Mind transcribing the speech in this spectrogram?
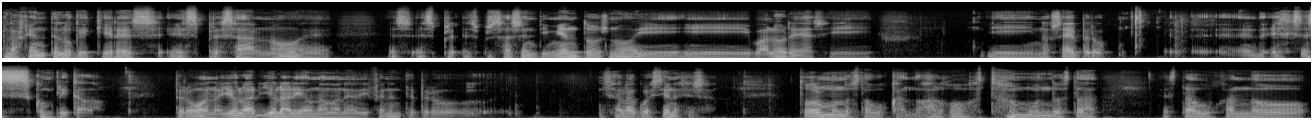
la gente lo que quiere es expresar, ¿no? Eh, es, expresar sentimientos, ¿no? Y, valores y, y, no sé, pero eh, es, complicado. Pero bueno, yo lo, yo lo haría de una manera diferente, pero o sea, la cuestión es esa. Todo el mundo está buscando algo, todo el mundo está, está buscando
